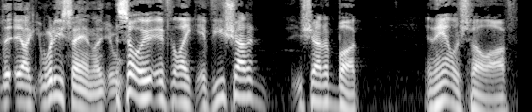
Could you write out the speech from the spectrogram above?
the, like, what are you saying? Like, So if like if you shot a shot a buck and the antlers fell off,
